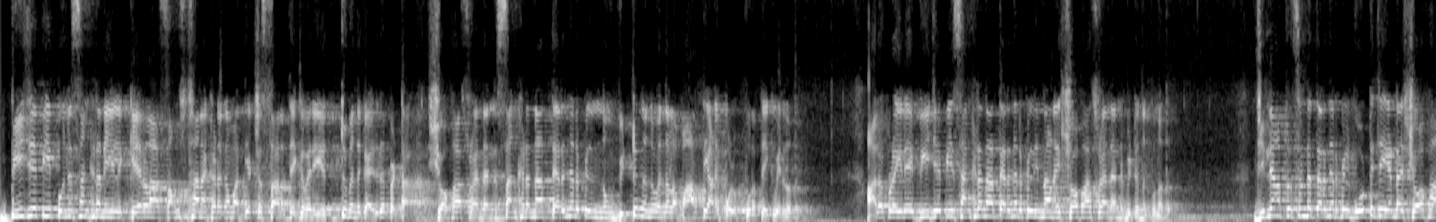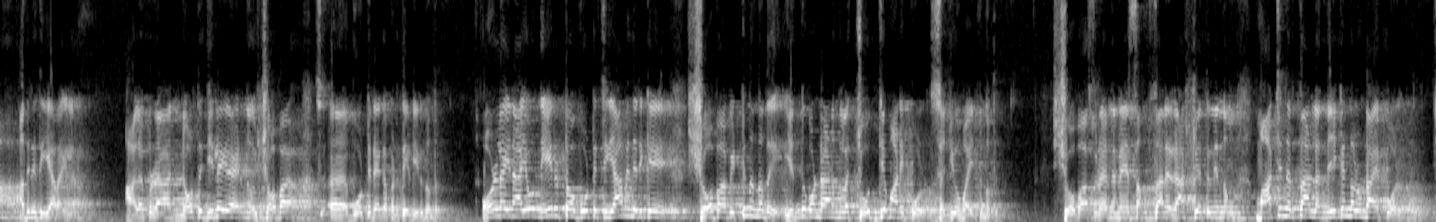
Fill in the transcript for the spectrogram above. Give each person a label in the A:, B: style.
A: B J P പുനഃസംഘടനയിൽ കേരള സംസ്ഥാന ഘടകം അധ്യക്ഷ സ്ഥാനത്തേക്ക് വരെ എത്തുമെന്ന് കരുതപ്പെട്ട ശോഭാ സുരേന്ദ്രൻ സംഘടന തെരഞ്ഞെടുപ്പിൽ നിന്നും വിട്ടുനിന്നു എന്നുള്ള വാർത്തയാണ് ഇപ്പോൾ പുറത്തേക്ക് വരുന്നത്. ആലപ്പുഴയിലെ ബി ജെ പി സംഘടനാ തെരഞ്ഞെടുപ്പിൽ നിന്നാണ് ശോഭാ സുരേന്ദ്രൻ വിട്ടുനിൽക്കുന്നത്. ജില്ലാ പ്രസിഡന്റ് തെരഞ്ഞെടുപ്പിൽ വോട്ട് ചെയ്യേണ്ട ശോഭ അതിന് തയ്യാറായില്ല. ആലപ്പുഴ നോർത്ത് ജില്ലയിലായിരുന്നു ശോഭ വോട്ട് രേഖപ്പെടുത്തേണ്ടിയിരുന്നത്. ഓൺലൈനായോ നേരിട്ടോ വോട്ട് ചെയ്യാമെന്നിരിക്കെ ശോഭ വിട്ടുനിന്നത് എന്തുകൊണ്ടാണെന്നുള്ള ചോദ്യമാണിപ്പോൾ സജീവമായിരിക്കുന്നത്. ശോഭാ സുരേന്ദ്രനെ സംസ്ഥാന രാഷ്ട്രീയത്തിൽ നിന്നും മാറ്റി നിർത്താനുള്ള നീക്കങ്ങൾ ഉണ്ടായപ്പോൾ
